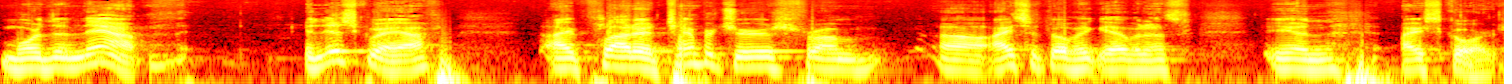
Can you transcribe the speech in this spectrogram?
more than that. In this graph, I plotted temperatures from uh, isotopic evidence in ice cores.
